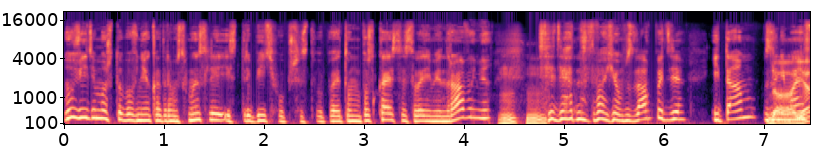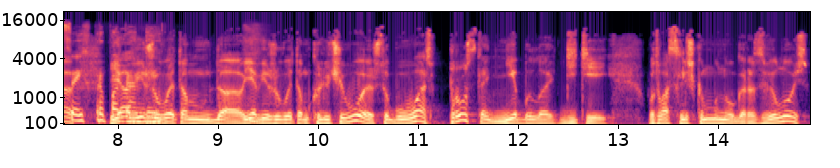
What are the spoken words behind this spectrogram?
Ну, видимо, чтобы в некотором смысле истребить общество. Поэтому пускай со своими нравами угу. сидят на своем Западе и там да, занимаются я, их пропагандой. Я вижу в этом, да, я вижу в этом ключевое, чтобы у вас просто не было детей. Вот вас слишком много развелось,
